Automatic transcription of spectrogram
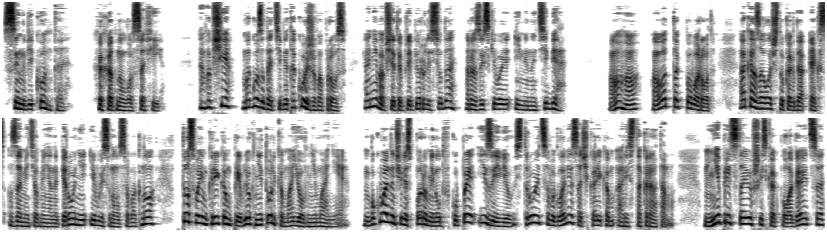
«Сын Виконта», — хохотнула Софи. «А вообще, могу задать тебе такой же вопрос. Они вообще-то приперли сюда, разыскивая именно тебя». «Ага, вот так поворот. Оказалось, что когда Экс заметил меня на перроне и высунулся в окно, то своим криком привлек не только мое внимание. Буквально через пару минут в купе и заявилась троица во главе с очкариком-аристократом. Не представившись, как полагается,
